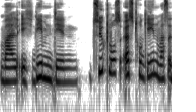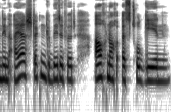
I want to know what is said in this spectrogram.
weil ich neben den Zyklus Östrogen, was in den Eierstöcken gebildet wird, auch noch Östrogen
